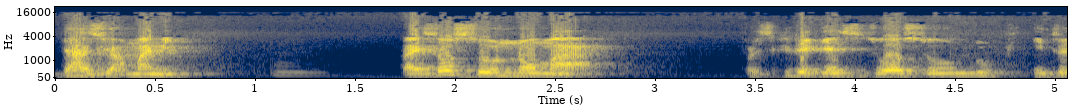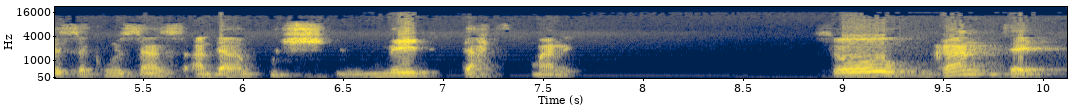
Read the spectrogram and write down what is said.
that's your money. Mm. But it's also normal for against to also look into the circumstances under uh, which you made that money. So, granted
